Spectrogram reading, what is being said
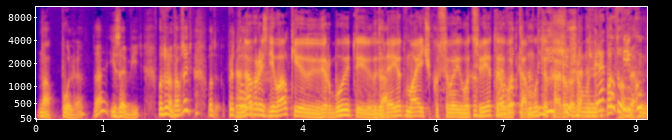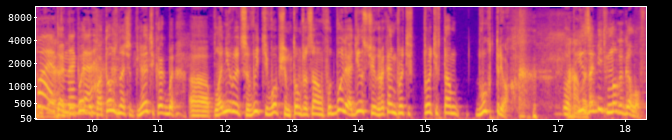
на поле да, и забить. Вот, там, знаете, вот, предположим... Она в раздевалке вербует и да. дает маечку своего цвета вот кому-то хорошему. Да. Игроков потом, перекупают да, иногда. Да, потом, значит, понимаете, как бы э, планируется выйти в общем том же самом футболе 11 игроками против, против там двух-трех. Вот, а, и вот. забить много голов.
